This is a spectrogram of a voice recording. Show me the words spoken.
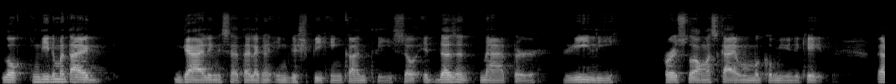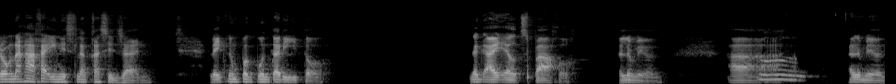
look, hindi naman tayo galing sa talagang English-speaking country. So, it doesn't matter really for as long as kaya mo mag-communicate. Pero ang nakakainis lang kasi dyan, like nung pagpunta rito, nag-IELTS pa ako. Alam mo yun? Ah, Mm. Alam mo yun?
